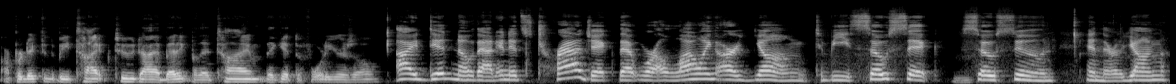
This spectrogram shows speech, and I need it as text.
are predicted to be type 2 diabetic by the time they get to 40 years old? I did know that, and it's tragic that we're allowing our young to be so sick so soon in their young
